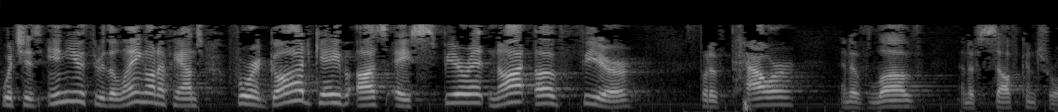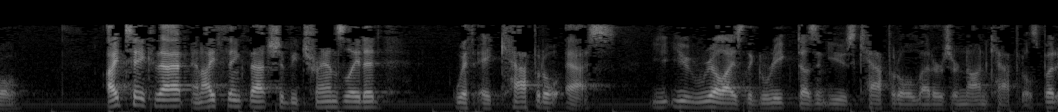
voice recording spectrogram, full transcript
which is in you through the laying on of hands, for God gave us a spirit not of fear, but of power and of love and of self control. I take that and I think that should be translated with a capital S. You, realize the Greek doesn't use capital letters or non capitals. But,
